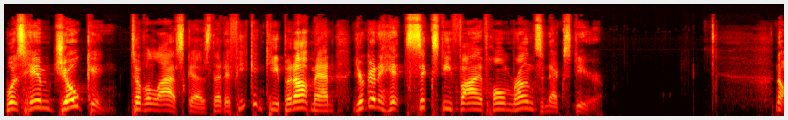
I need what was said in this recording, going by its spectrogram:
was him joking to Velazquez that if he can keep it up, man, you're going to hit 65 home runs next year. No,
